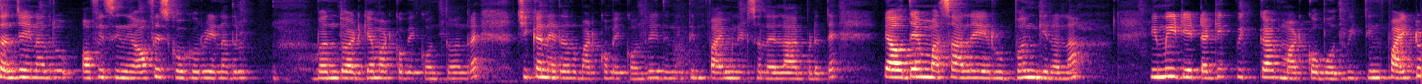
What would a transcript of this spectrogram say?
ಸಂಜೆ ಏನಾದರೂ ಆಫೀಸಿನ ಆಫೀಸ್ಗೆ ಹೋಗೋರು ಏನಾದರೂ ಬಂದು ಅಡುಗೆ ಮಾಡ್ಕೋಬೇಕು ಅಂತ ಅಂದರೆ ಚಿಕನ್ ಏನಾದ್ರು ಮಾಡ್ಕೋಬೇಕು ಅಂದರೆ ಇದು ವಿತಿನ್ ಫೈವ್ ಮಿನಿಟ್ಸಲ್ಲೆಲ್ಲ ಆಗಿಬಿಡುತ್ತೆ. ಯಾವುದೇ ಮಸಾಲೆ ರುಬ್ಬಂಗಿರಲ್ಲ. ಇಮಿಡಿಯೇಟಾಗಿ ಕ್ವಿಕ್ಕಾಗಿ ಮಾಡ್ಕೋಬೋದು. Within five to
